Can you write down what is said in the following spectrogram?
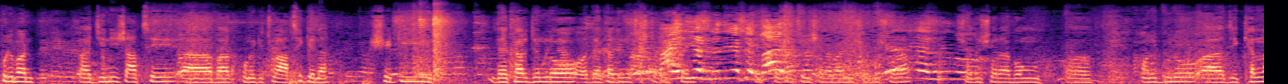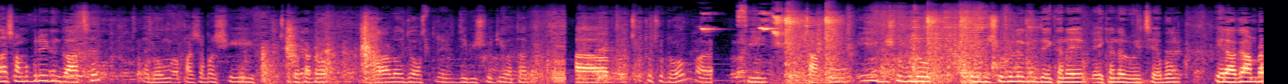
পরিমাণ জিনিস আছে বা কোনো কিছু আছে কিনা সেটি দেখার জন্য দেখার জন্য চেষ্টা করছেন সেনাবাহিনীর সদস্যরা সদস্যরা এবং অনেকগুলো যে খেলনা সামগ্রী কিন্তু আছে এবং পাশাপাশি ছোটোখাটো ধারালো যে অস্ত্রের যে বিষয়টি, অর্থাৎ ছোট ছোট চাকু, এই বিষয়গুলো এই বিষয়গুলো কিন্তু এখানে এখানে রয়েছে এবং এর আগে আমরা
